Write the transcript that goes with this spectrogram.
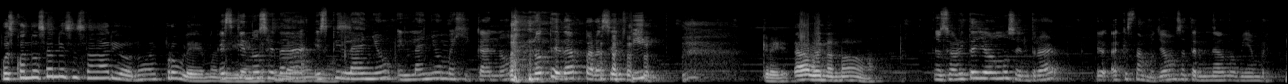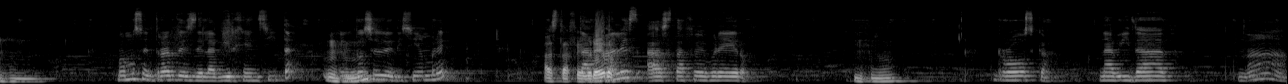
Pues cuando sea necesario, no hay problema. Es que no se da, es que el año, el año mexicano no te da para hacer fit. Cre- Ah, bueno, no. O sea, ahorita ya vamos a entrar, eh, aquí estamos, ya vamos a terminar noviembre. Ujú. Vamos a entrar desde la Virgencita, el Ujú. 12 de diciembre, Hasta febrero. tamales hasta febrero, rosca, Navidad, nah,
